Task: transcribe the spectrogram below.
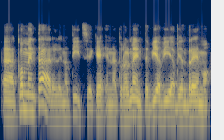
eh, commentare le notizie che naturalmente via via vi andremo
